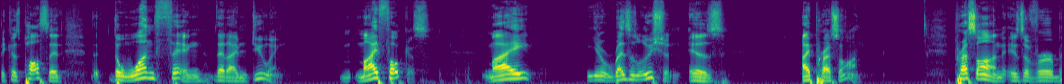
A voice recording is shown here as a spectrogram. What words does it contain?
Because Paul said, The one thing that I'm doing, my focus, my you know, resolution is I press on. Press on is a verb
